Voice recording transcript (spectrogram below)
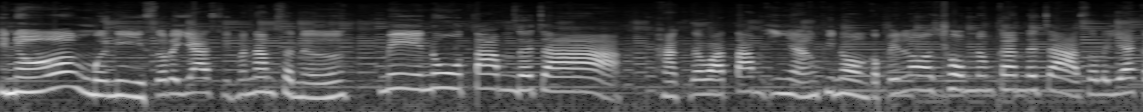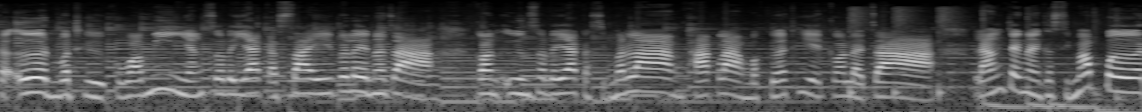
พี่น้องมือนีสุรยาสิมานำเสนอ เมนูตั้มเด้อจ้าหากแต่ว่าตั้มอีหยังพี่น้องก็ไปรอชมน้ำกันเด้อจ้าสุรยาก็เอิญว่าถือเพราะว่ามีหยังสุรยาก็ใส่ไปเลยนะจ้าก่อนอื่นสุรยาก็สิมาล้างพักล้างมะเขือเทศก่อนละจ้าหลังจากนั้นก็สิมาเปิด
